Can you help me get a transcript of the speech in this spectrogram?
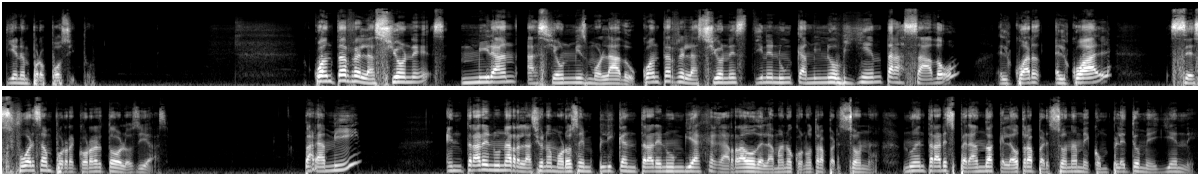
tienen propósito? ¿Cuántas relaciones miran hacia un mismo lado? ¿Cuántas relaciones tienen un camino bien trazado, el cual, se esfuerzan por recorrer todos los días? Para mí, entrar en una relación amorosa implica entrar en un viaje agarrado de la mano con otra persona, no entrar esperando a que la otra persona me complete o me llene.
